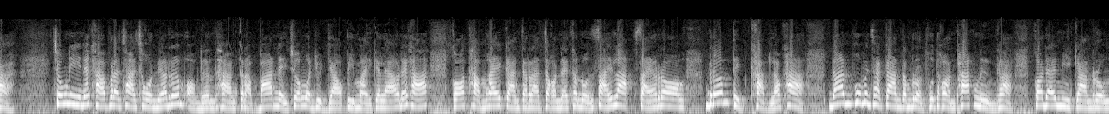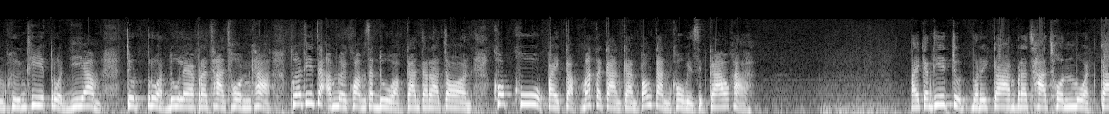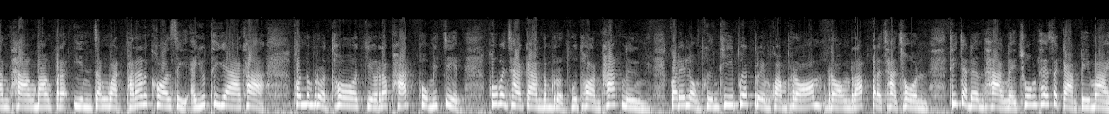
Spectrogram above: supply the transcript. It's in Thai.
ค่ะช่วงนี้นะคะประชาชนเนี่ยเริ่มออกเดินทางกลับบ้านในช่วงวันหยุดยาวปีใหม่กันแล้วนะคะ ก็ทำให้การจราจรในถนนสายหลักสายรอง เริ่มติดขัดแล้วค่ะ ด้านผู้บัญชาการตำรวจภูธรภาคหนึ่งค่ะ ก็ได้มีการลงพื้นที่ตรวจเยี่ยม จุดตรวจดูแลประชาชนค่ะ เพื่อที่จะอำนวยความสะดวกการจราจร ควบคู่ไปกับมาตรการการป้องกันโควิด -19 ค่ะ ไปกันที่จุดบริการประชาชนหมวดการทางบางประอินจังหวัดพระนครศรีอยุธยาค่ะ พลตำรวจโทจิรพัฒน์ภูมิจิต ผู้บัญชาการตำรวจภูธรภาคหนึ่ง ก็ได้ลงพื้นที่เพื่อเตรียมความพร้อม รองรับประชาชน ที่จะเดินทางในช่วงเทศกาลปีใหม่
